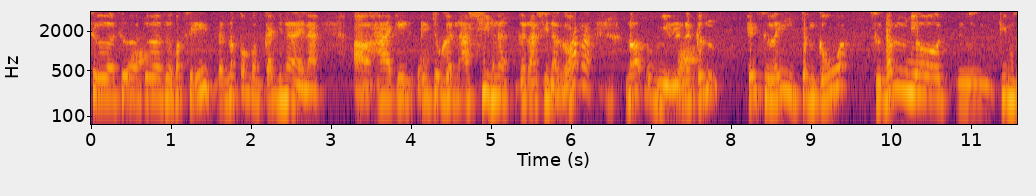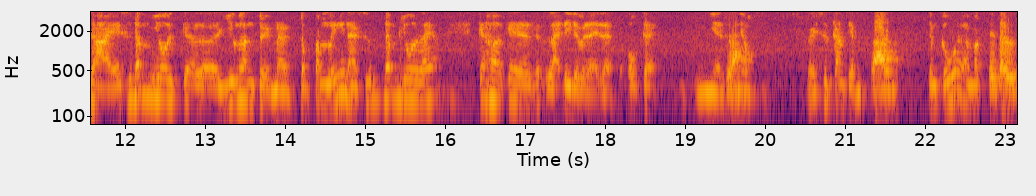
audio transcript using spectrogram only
thưa thưa Dạ. thưa thưa bác sĩ nó có một cái như thế này nè ở hai cái cái chỗ gân asin gân asin ở gót á nó nhìn Dạ. nó cứng cái xử lý châm cứu á sự đâm vô kim dài sự đâm vô ờ, dương lăng tuyền là túc tâm lý nè sự đâm vô đấy. Cái hơi cái lại đi được lại là ok. Nhẹ Dạ. nhau. Vậy sự can thiệp. Rồi châm cứu á bác từ từ.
